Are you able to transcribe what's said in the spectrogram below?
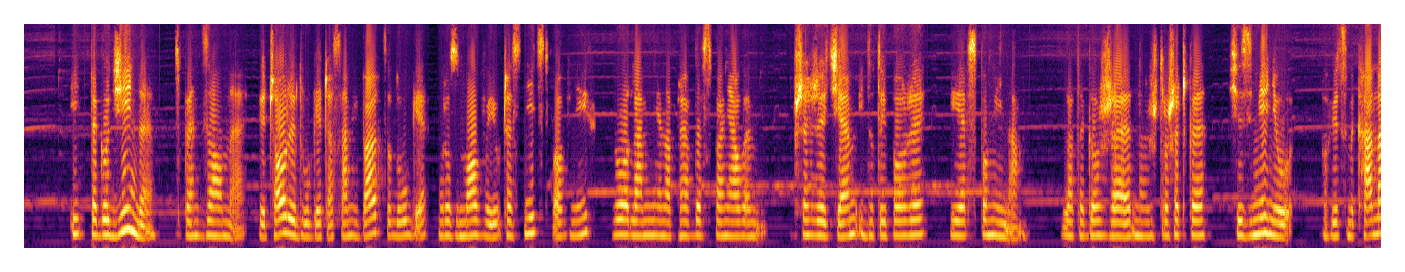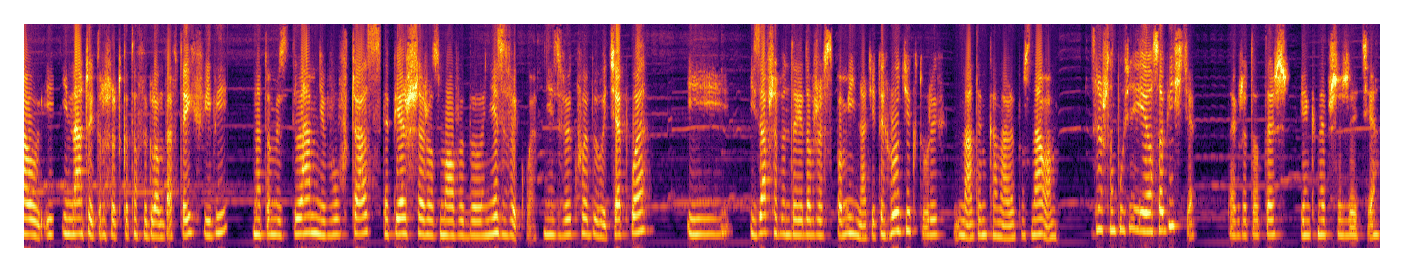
I te godziny spędzone, wieczory długie, czasami bardzo długie, rozmowy i uczestnictwo w nich było dla mnie naprawdę wspaniałym przeżyciem i do tej pory je wspominam, dlatego że no już troszeczkę się zmienił, powiedzmy, kanał i inaczej troszeczkę to wygląda w tej chwili. Natomiast dla mnie wówczas te pierwsze rozmowy były niezwykłe. Niezwykłe, były ciepłe i, i zawsze będę je dobrze wspominać. I tych ludzi, których na tym kanale poznałam. Zresztą później i osobiście. Także to też piękne przeżycie.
